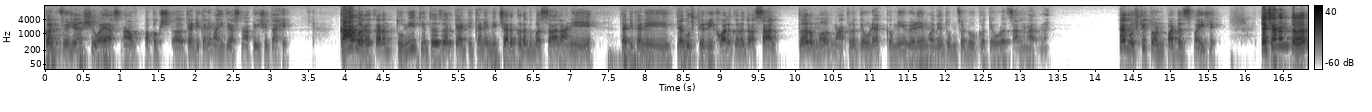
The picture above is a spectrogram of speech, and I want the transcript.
कन्फ्युजन शिवाय असणं अपक्ष त्या ठिकाणी माहिती असणं अपेक्षित आहे. का बरं? कारण तुम्ही तिथं जर त्या ठिकाणी विचार करत बसाल आणि त्या ठिकाणी त्या गोष्टी रिकॉल करत असाल तर मग मात्र तेवढ्या कमी वेळेमध्ये तुमचं डोकं तेवढं चालणार नाही. त्या गोष्टी तोंडपाठच पाहिजे. त्याच्यानंतर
